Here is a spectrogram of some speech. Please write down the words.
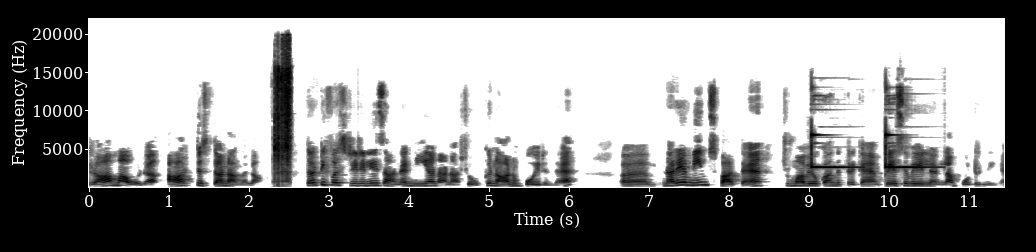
டிராமாவோட ஆர்டிஸ்ட் தான் நாங்கெல்லாம். தேர்ட்டி ஃபர்ஸ்ட் ரிலீஸ் ஆன நீயா நானா ஷோக்கு நானும் போயிருந்தேன். நிறைய மீம்ஸ் பார்த்தேன். சும்மாவே உட்காந்துட்டு இருக்கேன். பேசவே இல்லைன்னுலாம் போட்டிருந்தீங்க.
